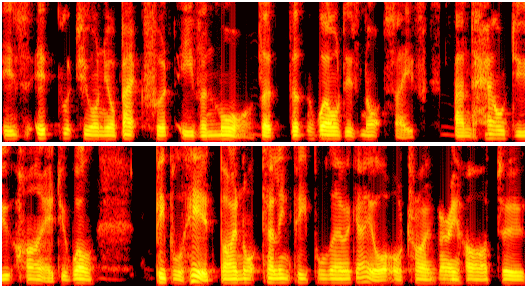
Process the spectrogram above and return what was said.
is it puts you on your back foot even more. That that the world is not safe, mm. and how do you hide? Well, people hid by not telling people they were gay or, or trying very hard to,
